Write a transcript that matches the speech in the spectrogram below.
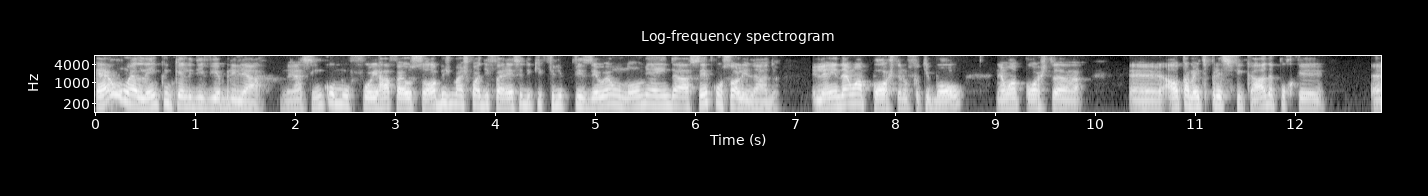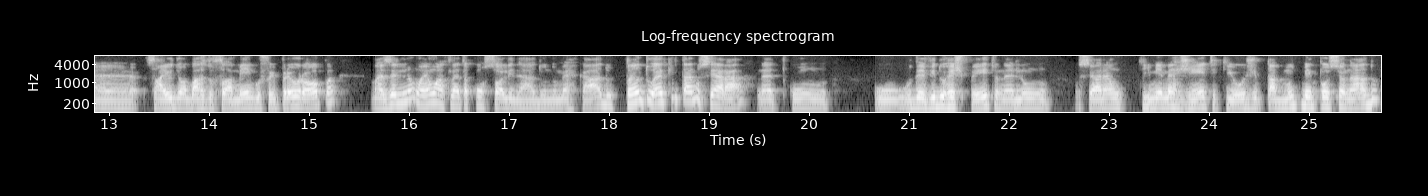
é um elenco em que ele devia brilhar, né? assim como foi Rafael Sobis, mas com a diferença de que Felipe Fizeu é um nome ainda a ser consolidado. Ele ainda é uma aposta no futebol, né, uma aposta é, altamente precificada, porque é, saiu de uma base do Flamengo, foi para a Europa, mas ele não é um atleta consolidado no mercado, tanto é que está no Ceará, né, com o, o devido respeito, né, o Ceará é um time emergente que hoje está muito bem posicionado,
